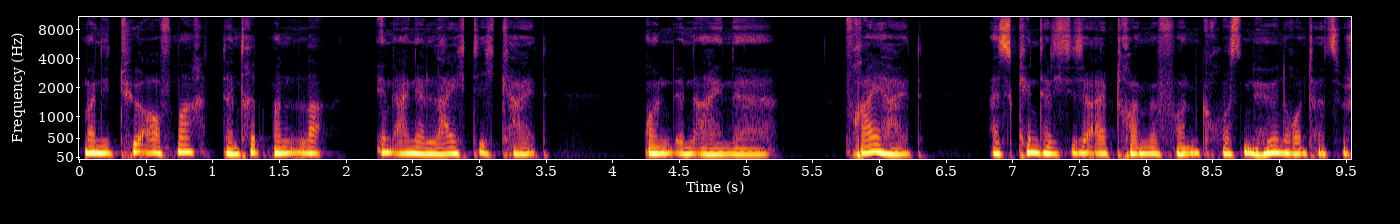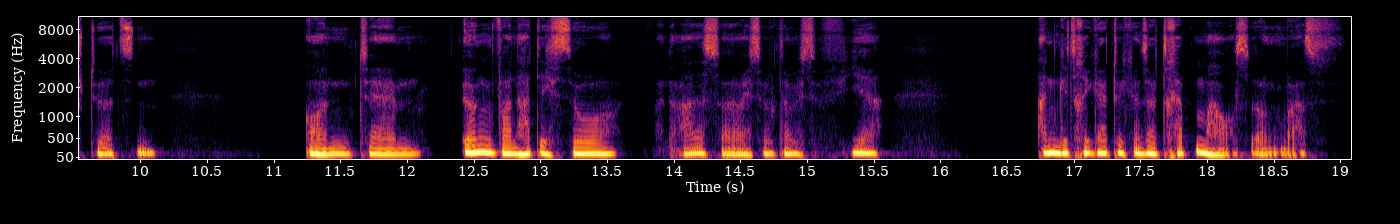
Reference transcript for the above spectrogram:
man die Tür aufmacht, dann tritt man in eine Leichtigkeit und in eine Freiheit. Als Kind hatte ich diese Albträume von großen Höhen runterzustürzen. Und ähm, irgendwann hatte ich so, wann war das? Da war ich so, glaube ich, so vier, angetriggert durch unser Treppenhaus irgendwas.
